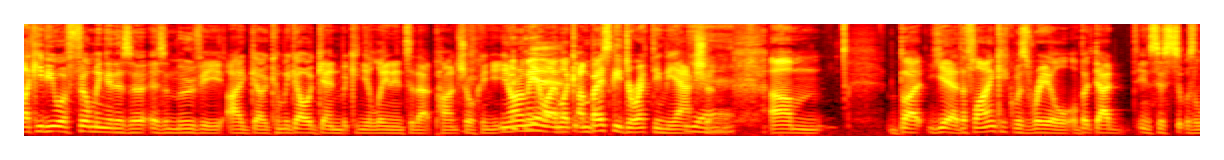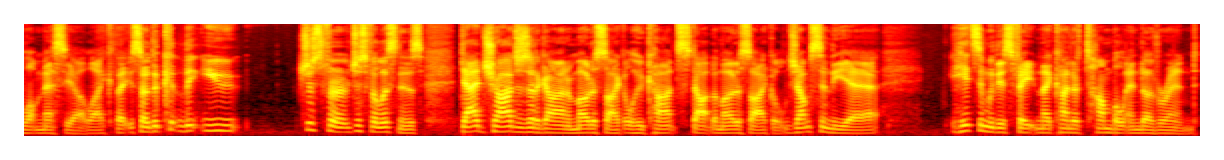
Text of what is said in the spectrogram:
like if you were filming it as a as a movie, I'd go, "Can we go again? But can you lean into that punch, or can you, you know what I mean? Yeah. Like, like I'm basically directing the action. Um, but yeah, the flying kick was real, but Dad insists it was a lot messier. Like, they, so the, the you just for just for listeners, Dad charges at a guy on a motorcycle who can't start the motorcycle, jumps in the air. Hits him with his feet and they kind of tumble end over end.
